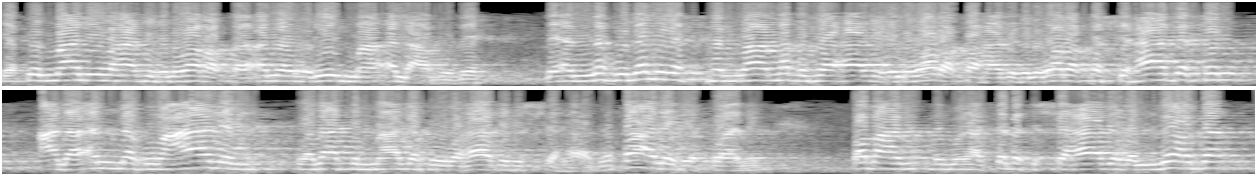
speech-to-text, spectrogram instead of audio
يقول ما لي وهذه الورقة أنا أريد ما ألعب به. لأنه لم يفهم ما مغزى هذه الورقة. هذه الورقة شهادة على أنه عالم ولكن ما له وهذه الشهادة. فعليه إخواني. طبعا بمناسبة الشهادة واللعبة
